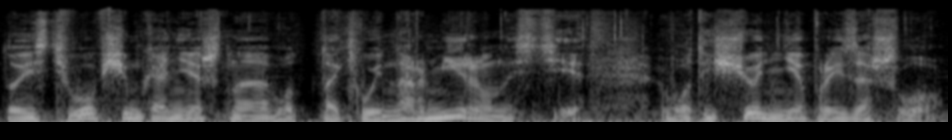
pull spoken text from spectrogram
То есть, в общем, конечно, вот такой нормированности вот еще не произошло.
